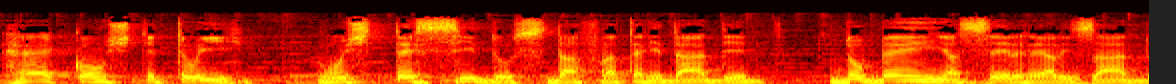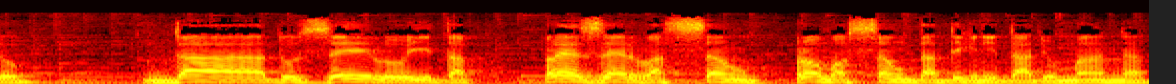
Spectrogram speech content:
reconstituir os tecidos da fraternidade, do bem a ser realizado, da, do zelo e da preservação, promoção da dignidade humana,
